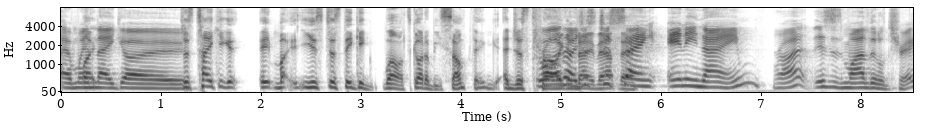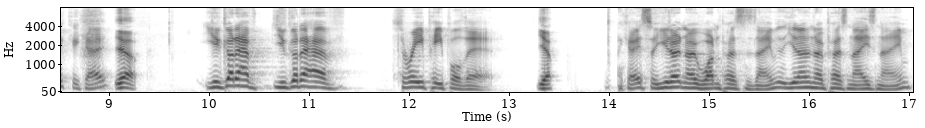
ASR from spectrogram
and when Like, they go, Just taking it, it you're just thinking, well, it's got to be something and just well, throwing no, a name just, out just there. saying any name, right? This is my little trick. Okay, Yeah. you've got to have you've got to have three people there. Okay, so you don't know one person's name, you don't know person A's name,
